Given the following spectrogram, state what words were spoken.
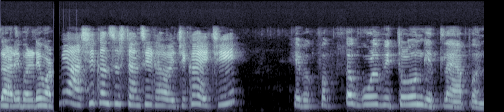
जाडे भरडे वाट मी अशी कन्सिस्टन्सी ठेवायची का याची? हे बघ फक्त गुळ वितळून घेतलाय आपण.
